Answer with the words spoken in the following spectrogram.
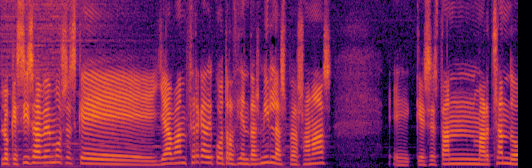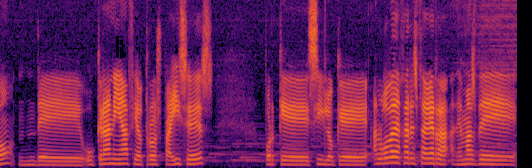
Lo que sí sabemos es que ya van cerca de 400.000 las personas eh, que se están marchando de Ucrania hacia otros países, porque si lo que algo va a dejar esta guerra, además de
